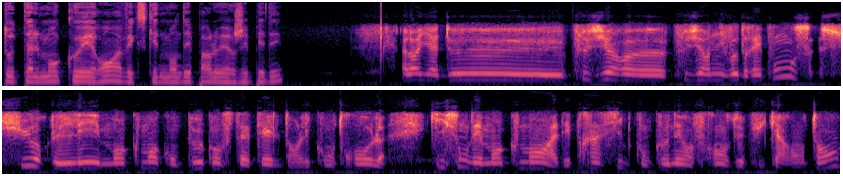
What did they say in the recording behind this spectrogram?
totalement cohérent avec ce qui est demandé par le RGPD. Alors il y a de, plusieurs, euh, plusieurs niveaux de réponse sur les manquements qu'on peut constater dans les contrôles, qui sont des manquements à des principes qu'on connaît en France depuis 40 ans.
